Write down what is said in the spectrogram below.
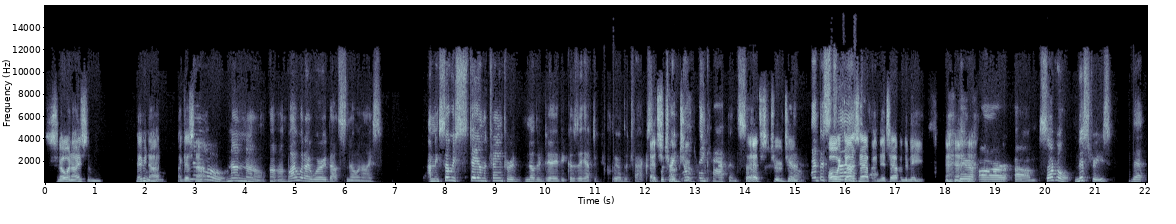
snow and ice? And maybe not. I guess no, not. No, no, no. Uh-uh. Why would I worry about snow and ice? I mean, so we stay on the train for another day because they have to clear the tracks, That's which true, I don't think happens. So That's true too. You know, besides, oh, it does happen. It's happened to me. there are um, several mysteries that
